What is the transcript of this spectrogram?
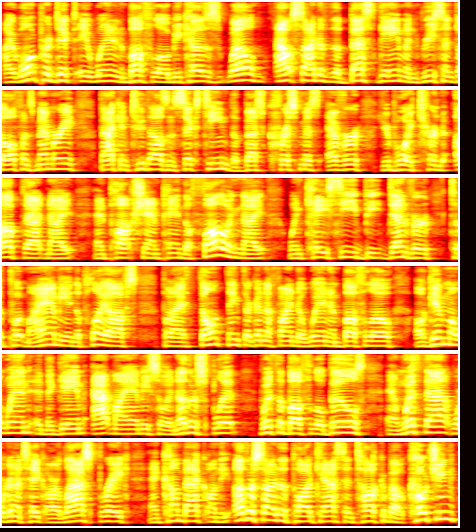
I won't predict a win in Buffalo because, well, outside of the best game in recent Dolphins memory back in 2016, the best Christmas ever, your boy turned up that night and popped champagne the following night when KC beat Denver to put Miami in the playoffs. But I don't think they're going to find a win in Buffalo. I'll give them a win in the game at Miami, so another split with the Buffalo Bills. And with that, we're going to take our last break and come back on the other side of the podcast and talk about coaching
